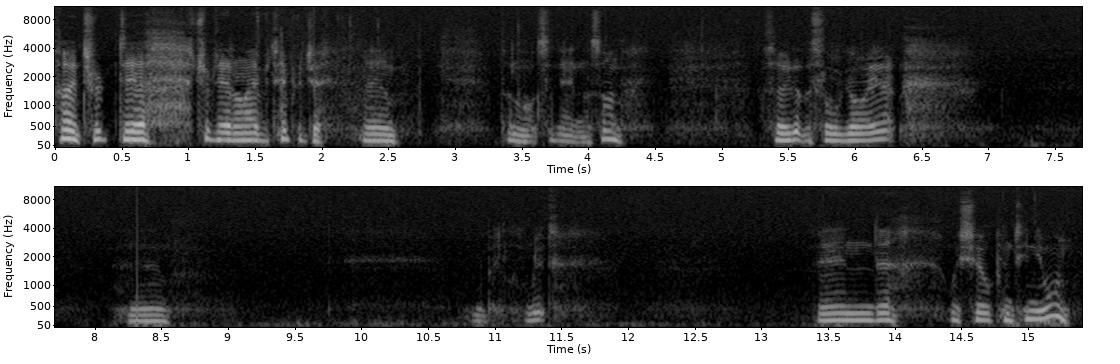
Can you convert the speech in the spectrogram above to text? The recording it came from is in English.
Fine trip, uh, trip down on over temperature. Um, don't know what's sitting out in the sun. So we've got this little guy out. Um, a bit. And uh, we shall continue on.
